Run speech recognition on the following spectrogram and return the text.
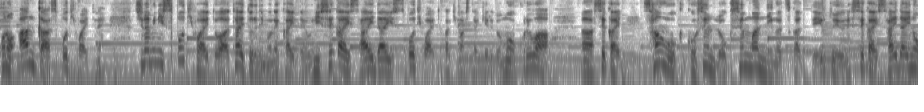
この Anchor、Spotify ってね、ちなみに Spotify とはタイトルにもね、書いたように、世界最大 Spotify と書きましたけれども、これはあ世界3億5 6 0 0 0万人が使っているというね、世界最大の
